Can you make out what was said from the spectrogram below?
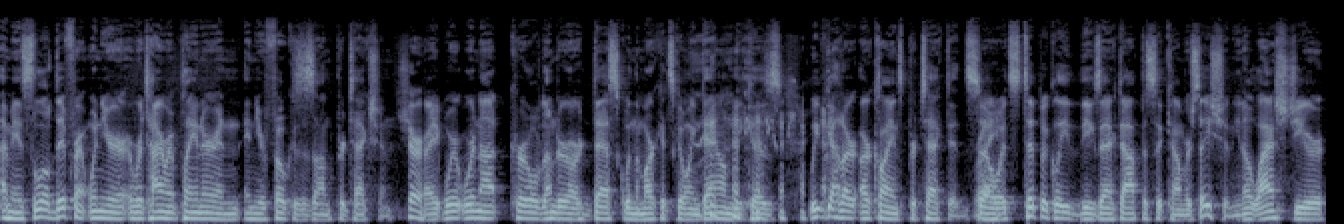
I mean, it's a little different when you're a retirement planner and, and your focus is on protection. Sure. Right. We're, we're not curled under our desk when the market's going down because we've got our, our clients protected. So Right. it's typically the exact opposite conversation. You know, last year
